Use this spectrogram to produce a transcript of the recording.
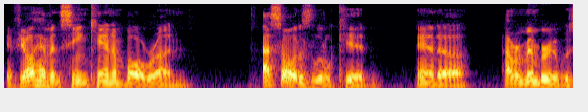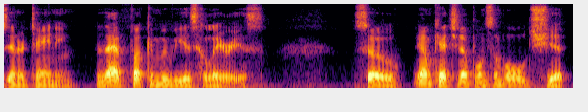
if y'all haven't seen Cannonball Run, I saw it as a little kid, and uh, I remember it was entertaining. That fucking movie is hilarious. So yeah, I'm catching up on some old shit.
